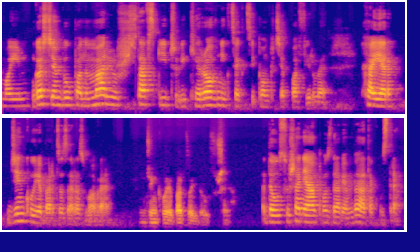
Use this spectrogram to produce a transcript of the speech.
Moim gościem był pan Mariusz Stawski, czyli kierownik sekcji pomp ciepła firmy Hajer, dziękuję bardzo za rozmowę. Dziękuję bardzo i do usłyszenia. Do usłyszenia, pozdrawiam, Beata Kustra.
